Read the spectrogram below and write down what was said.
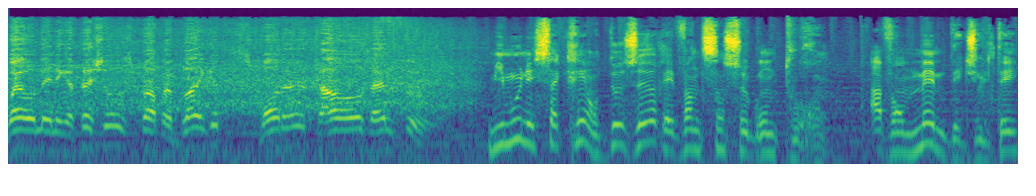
Well-meaning officials, proper blankets, water, towels and food. Mimoun est sacré en 2 heures et 25 secondes tout rond. Avant même d'exulter,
